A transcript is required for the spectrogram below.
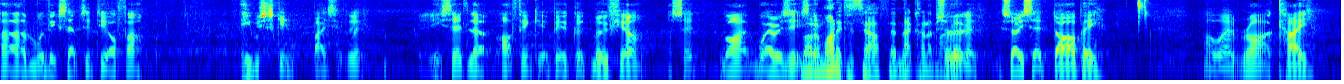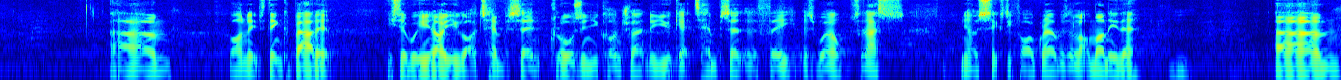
Um, we've accepted the offer." He was skinned, basically. He said, "Look, I think it'd be a good move for you." I said, "Right, where is it?" He A lot said, of money to Southend, that kind of money. Absolutely. So he said Derby. I went right, okay. Um, well, I need to think about it. He said, well, you know, you got a ten percent clause in your contract that you get ten percent of the fee as well. So that's, you know, sixty-five grand was a lot of money there. Um,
